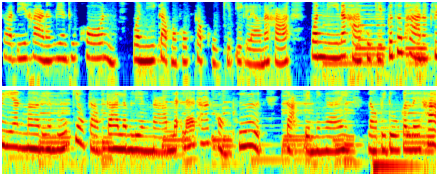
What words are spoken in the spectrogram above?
สวัสดีค่ะนักเรียนทุกคน วันนี้กลับมาพบกับครูกิฟอีกแล้วนะคะ วันนี้นะคะครูกิฟก็จะพานักเรียนมาเรียนรู้เกี่ยวกับการลำเลียงน้ำและแร่ธาตุของพืช จะเป็นยังไง เราไปดูกันเลยค่ะ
